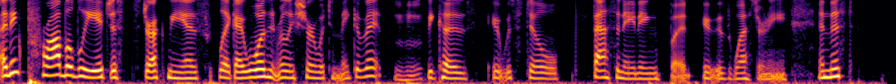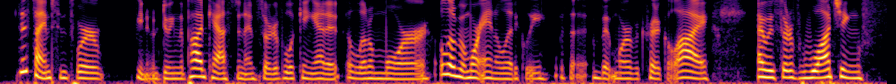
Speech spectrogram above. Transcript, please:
I think probably it just struck me as like I wasn't really sure what to make of it mm-hmm. because it was still fascinating, but it was westerny. And this this time, since we're you know doing the podcast and I'm sort of looking at it a little more a little bit more analytically with a, a bit more of a critical eye, I was sort of watching. F-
